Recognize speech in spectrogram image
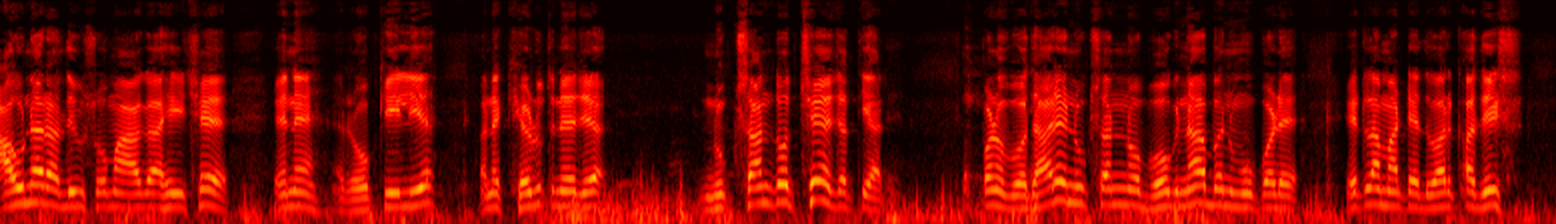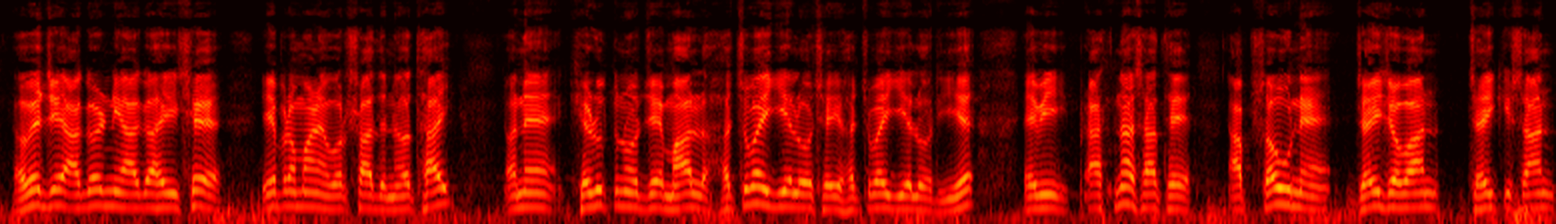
આવનારા દિવસોમાં આગાહી છે એને રોકી લે અને ખેડૂતને જે નુકસાન તો છે જ અત્યારે, પણ વધારે નુકસાનનો ભોગ ના બનવું પડે એટલા માટે દ્વારકાધીશ હવે જે આગળની આગાહી છે, એ પ્રમાણે વરસાદ ન થાય અને ખેડૂતનો જે માલ હચવાઈ ગયેલો છે, એ હચવાઈ ગયેલો રહીએ એવી પ્રાર્થના સાથે આપ સૌને જય જવાન, જય કિસાન,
